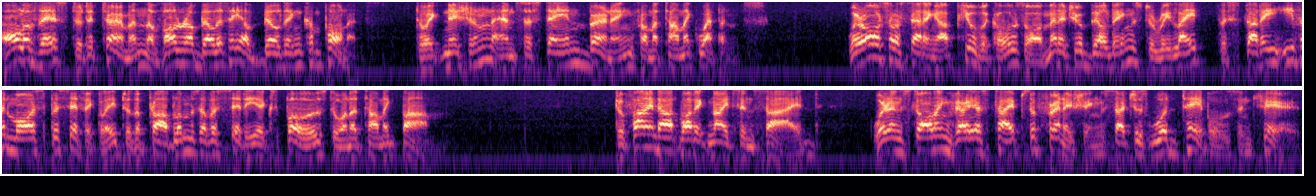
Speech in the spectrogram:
All of this to determine the vulnerability of building components to ignition and sustained burning from atomic weapons. We're also setting up cubicles or miniature buildings to relate the study even more specifically to the problems of a city exposed to an atomic bomb. To find out what ignites inside, we're installing various types of furnishings, such as wood tables and chairs.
